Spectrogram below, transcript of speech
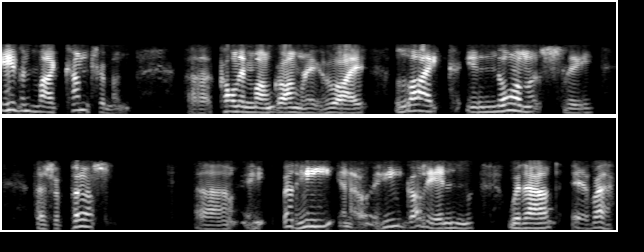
even my countryman uh, Colin Montgomerie, who I like enormously as a person. Uh, he, but he, you know, he got in without ever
